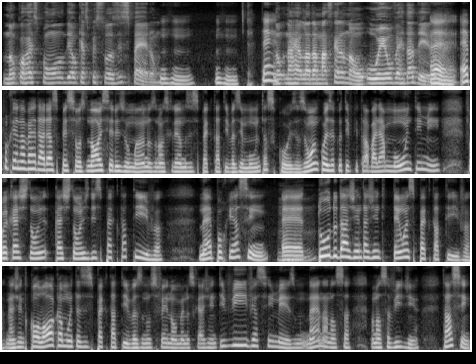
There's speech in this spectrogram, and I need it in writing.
não corresponde ao que as pessoas esperam. Uhum, uhum. Tem, No- na realidade, a máscara não, o eu verdadeiro. né? É, é porque, na verdade, as pessoas, nós seres humanos, nós criamos expectativas em muitas coisas. Uma coisa que eu tive que trabalhar muito em mim foi questão, questões de expectativa. Né? Porque, assim, é, Uhum. tudo da gente, a gente tem uma expectativa. Né? A gente coloca muitas expectativas nos fenômenos que a gente vive, assim mesmo, né? na, nossa, na nossa vidinha. Então, assim,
